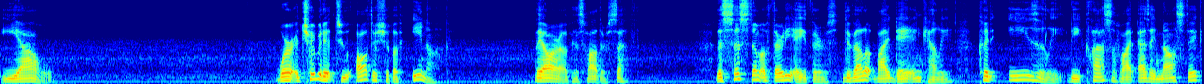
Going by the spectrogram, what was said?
Jeu were attributed to authorship of Enoch. They are of his father Seth. The system of 30 Aethyrs developed by Dee and Kelly could easily be classified as a Gnostic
